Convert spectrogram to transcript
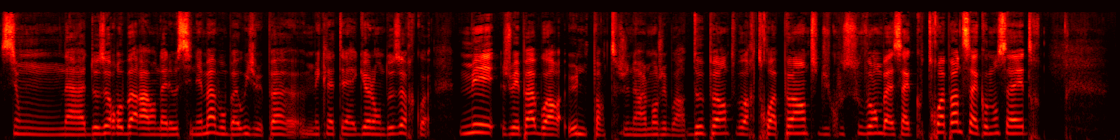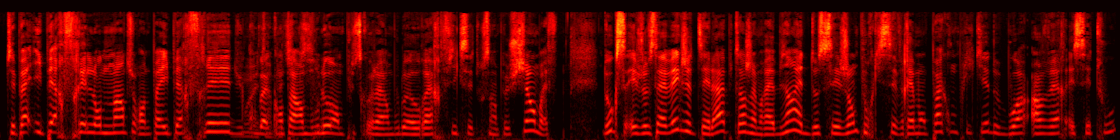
si on a deux heures au bar avant d'aller au cinéma, bon bah oui, je vais pas euh, m'éclater la gueule en deux heures quoi. Mais je vais pas boire une pinte. Généralement, je vais boire deux pintes, voire trois pintes. Du coup, souvent, bah ça, trois pintes, ça commence à être, c'est pas hyper frais le lendemain, tu rentres pas hyper frais. Du coup, bah quand t'as un boulot, en plus quand j'ai un boulot à horaire fixe et tout, c'est un peu chiant. Bref. Donc et je savais que j'étais là. Putain, j'aimerais bien être de ces gens pour qui c'est vraiment pas compliqué de boire un verre et c'est tout.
